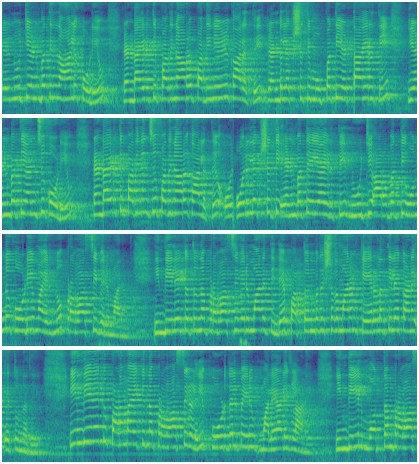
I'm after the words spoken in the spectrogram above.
എഴുന്നൂറ്റി എൺപത്തി നാല് കോടിയും രണ്ടായിരത്തി പതിനാറ് പതിനേഴ് കാലത്ത് രണ്ട് ലക്ഷത്തി മുപ്പത്തി എട്ടായിരത്തി എൺപത്തി അഞ്ച് കോടിയും രണ്ടായിരത്തി പതിനഞ്ച് പതിനാറ് കാലത്ത് ഒരു ലക്ഷത്തി എൺപത്തി അയ്യായിരത്തി നൂറ്റി അറുപത്തി ഒന്ന് കോടിയുമായിരുന്നു പ്രവാസി വരുമാനം. ഇന്ത്യയിലേക്ക് എത്തുന്ന പ്രവാസി വരുമാനത്തിന്റെ പത്തൊൻപത് ശതമാനം കേരളത്തിലേക്കാണ് എത്തുന്നത്. ഇന്ത്യയിലേക്ക് പണം അയക്കുന്ന പ്രവാസികളിൽ കൂടുതൽ പേരും മലയാളികളാണ്. ഇന്ത്യയിൽ മൊത്തം പ്രവാസ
